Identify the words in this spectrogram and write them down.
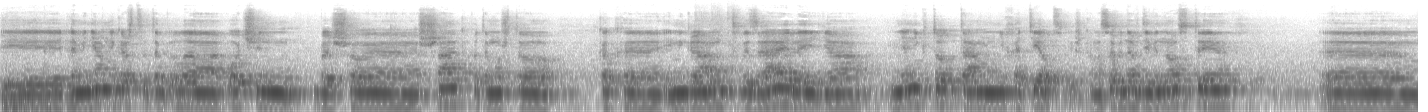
И для меня, мне кажется, это было очень большой шаг, потому что как э, иммигрант в Израиле я, меня никто там не хотел слишком, особенно в 90-е, э,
